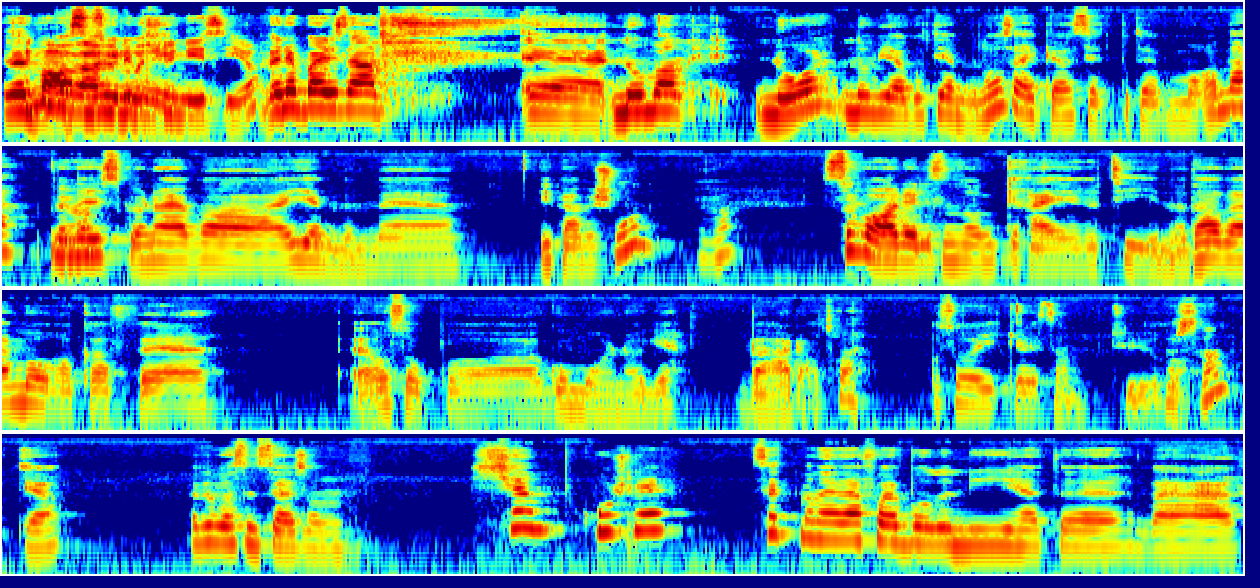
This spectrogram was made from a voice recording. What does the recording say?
Men hva som skulle bli 129 sider. Men det er bare liksom eh, når, man, nå, når vi har gått hjemme nå, så har jeg ikke sett på TV på morgenen, da. Men Ja. jeg husker når jeg var hjemme med i permisjon, Ja. så var det liksom sånn grei rutine. Da hadde jeg morgenkaffe eh, og så på God morgen Norge hver dag, tror jeg. Og så gikk jeg liksom tur. Og, sant? ja. Jeg bare syns det er sånn kjempekoselig. Setter meg ned der, får jeg både nyheter, vær,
